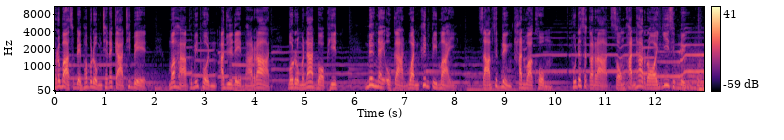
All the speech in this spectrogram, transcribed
พระบาทสมเด็จพระบรมชนากาธิเบศรมหาภูมิพล อดุลยเดชมหาราช บรมนาถบพิตรเนื่องในโอกาสวันขึ้นปีใหม่ 31 ธันวาคม พุทธศักราช 2521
